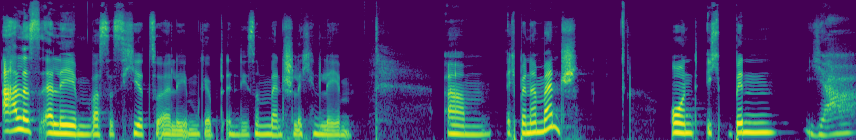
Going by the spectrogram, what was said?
alles erleben, was es hier zu erleben gibt in diesem menschlichen Leben. Ähm, ich bin ein Mensch und ich bin ja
